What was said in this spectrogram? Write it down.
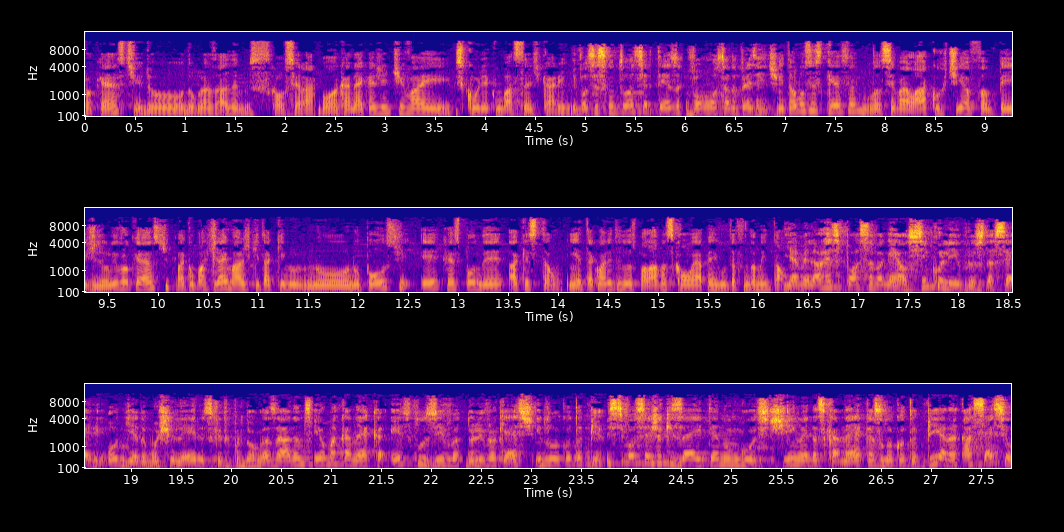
Livrocast, do Douglas Adams, qual será? Bom, a caneca a gente vai escolher com bastante E carinho. vocês, com toda certeza, vão gostar do presente. Então não se esqueça, você vai lá curtir a fanpage do Livrocast, vai compartilhar a imagem que tá aqui no, no, no post e responder a questão. Em até 42 palavras, qual é a pergunta fundamental. E a melhor resposta vai ganhar os cinco livros da série O Guia do Mochileiro, escrito por Douglas Adams, e uma caneca exclusiva do Livrocast e do Locotopia. E se você já quiser ir tendo um gostinho aí das canecas do Locotopia, né? Acesse o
